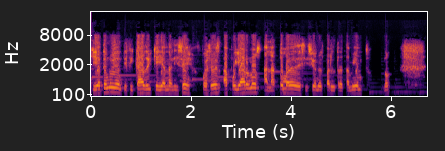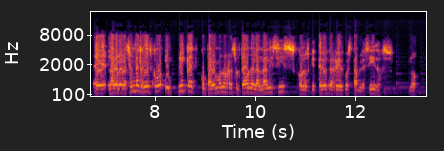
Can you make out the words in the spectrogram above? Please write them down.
que ya tengo identificado y que ya analicé, pues es apoyarnos a la toma de decisiones para el tratamiento, ¿no? Eh, la valoración del riesgo implica que comparemos los resultados del análisis con los criterios de riesgo establecidos, ¿no?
